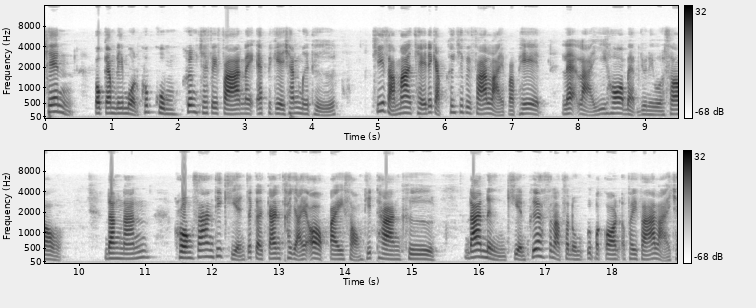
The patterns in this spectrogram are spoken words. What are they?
เช่น โปรแกรมรีโมทควบคุมเครื่องใช้ไฟฟ้าในแอปพลิเคชันมือถือ ที่สามารถใช้ได้กับเครื่องใช้ไฟฟ้าหลายประเภท และหลายยี่ห้อแบบ Universal ดังนั้น โครงสร้างที่เขียนจะเกิดการขยายออกไป 2 ทิศทางคือ ด้านหนึ่งเขียนเพื่อสนับสนุนอุปกรณ์ไฟฟ้าหลายช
